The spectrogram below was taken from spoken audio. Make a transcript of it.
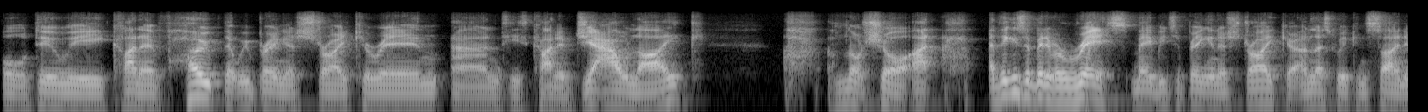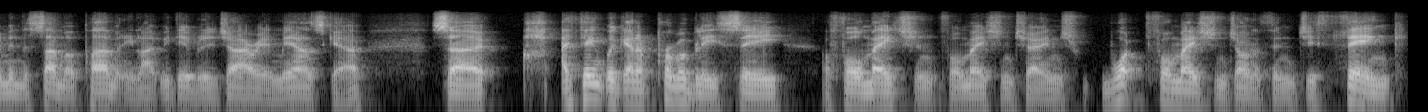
or do we kind of hope that we bring a striker in and he's kind of João like? I'm not sure. I I think it's a bit of a risk maybe to bring in a striker unless we can sign him in the summer permanently like we did with Ejaria and Miazga. So I think we're going to probably see a formation formation change. What formation, Jonathan, do you think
